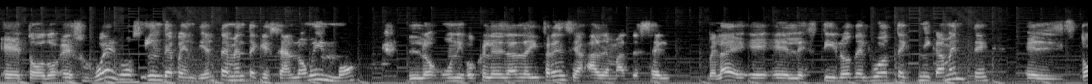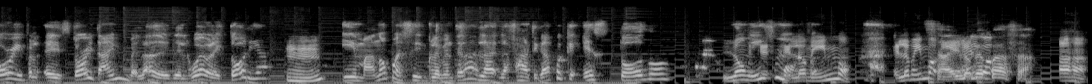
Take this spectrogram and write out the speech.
Eh, todos esos juegos, independientemente que sean lo mismo, lo único que le da la diferencia, además de ser, ¿verdad? Eh, eh, el estilo del juego técnicamente, el story, el story time, ¿verdad? De- del juego, la historia, y mano, pues simplemente la, la, la fanaticada, porque es todo lo mismo. es lo mismo. Es lo mismo. ¿Sabes lo que pasa? Ajá.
